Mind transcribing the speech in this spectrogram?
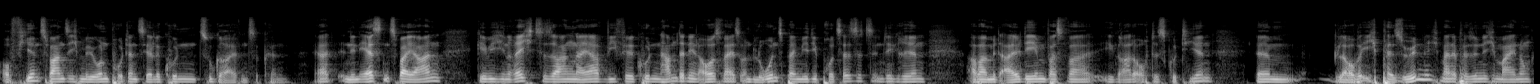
auf 24 Millionen potenzielle Kunden zugreifen zu können. Ja, in den ersten zwei Jahren gebe ich Ihnen recht zu sagen, naja, wie viele Kunden haben denn den Ausweis und lohnt es bei mir, die Prozesse zu integrieren. Aber mit all dem, was wir hier gerade auch diskutieren, ähm, glaube ich persönlich, meine persönliche Meinung,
